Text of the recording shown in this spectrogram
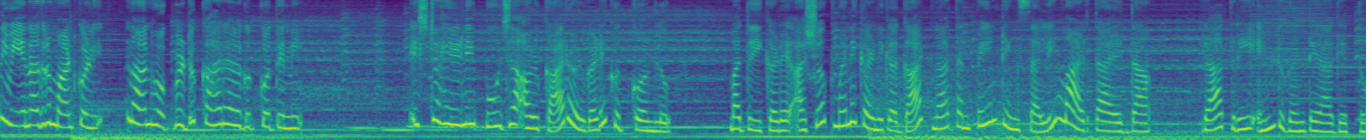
ನೀವು ಏನಾದ್ರೂ ಮಾಡ್ಕೊಳ್ಳಿ. ನಾನು ಹೋಗ್ಬಿಟ್ಟು ಕಾರಲ್ಲಿ ಕುತ್ಕೋತೀನಿ ಇಷ್ಟು ಹೇಳಿ ಪೂಜಾ ಅವಳ ಕಾರ್ ಒಳಗಡೆ ಕುತ್ಕೊಂಡ್ಲು. ಮತ್ತು ಈ ಕಡೆ ಅಶೋಕ್ ಮಣಿಕರ್ಣಿಕ ಘಾಟ್ನ ತನ್ನ ಪೇಂಟಿಂಗ್ಸ್ ಅಲ್ಲಿ ಮಾಡ್ತಾ ಇದ್ದ. ರಾತ್ರಿ ಎಂಟು ಗಂಟೆ ಆಗಿತ್ತು.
